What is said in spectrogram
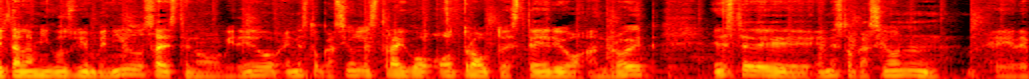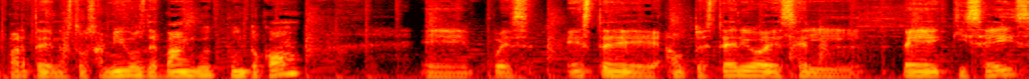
¿Qué tal amigos? Bienvenidos a este nuevo video. En esta ocasión les traigo otro autoestéreo Android. En, este en esta ocasión eh, de parte de nuestros amigos de Banggood.com. Eh, pues este autoestéreo es el PX6.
